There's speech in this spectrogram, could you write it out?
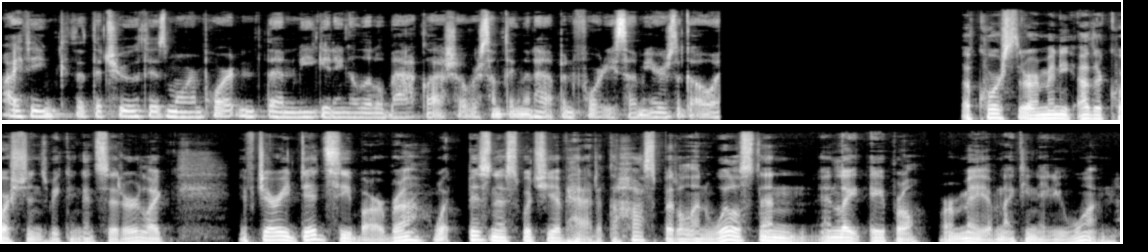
I think that the truth is more important than me getting a little backlash over something that happened 40 some years ago. Of course, there are many other questions we can consider, like if Jeri did see Barbara, what business would she have had at the hospital in Williston in late April or May of 1981?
